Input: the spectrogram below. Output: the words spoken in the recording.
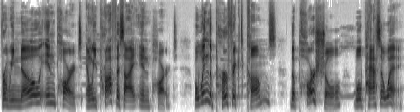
For we know in part and we prophesy in part. But when the perfect comes, the partial will pass away.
